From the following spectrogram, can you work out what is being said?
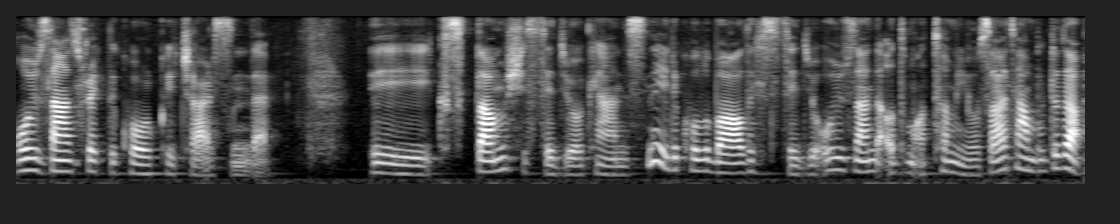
O yüzden sürekli korku içerisinde. E, kısıtlanmış hissediyor kendisini, eli kolu bağlı hissediyor. O yüzden de adım atamıyor. Zaten burada da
